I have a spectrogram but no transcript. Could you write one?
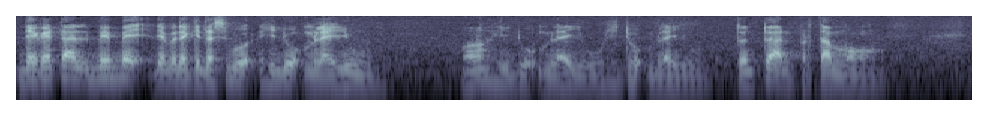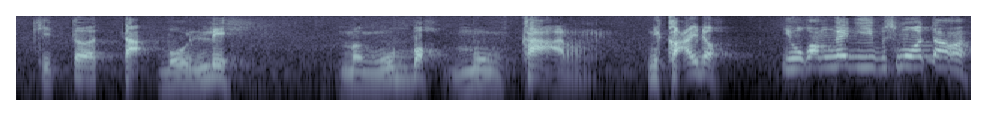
Dia kata lebih baik daripada kita sebut hidup Melayu. Ha, hidup Melayu hidup Melayu. Tuan-tuan pertama kita tak boleh mengubah mungkar ni kaedah. Ni orang mengaji semua tahu lah.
